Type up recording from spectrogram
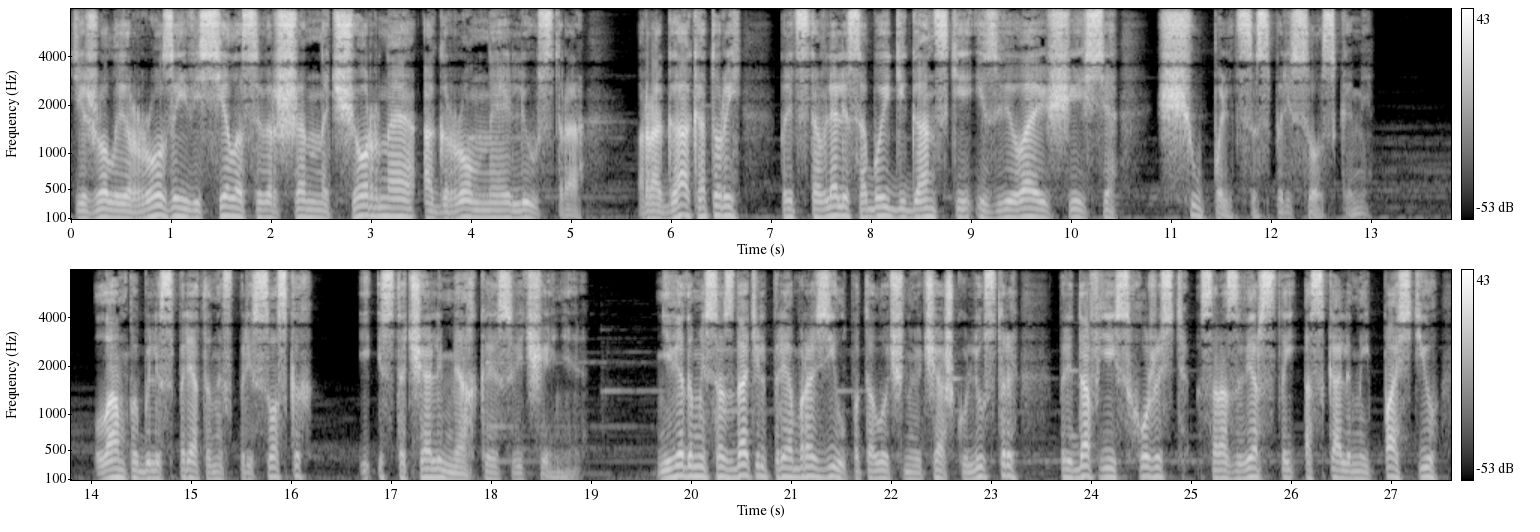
Тяжелой розой висела совершенно черная огромная люстра, рога которой представляли собой гигантские извивающиеся щупальца с присосками. Лампы были спрятаны в присосках и источали мягкое свечение. Неведомый создатель преобразил потолочную чашку люстры, придав ей схожесть с разверстой оскаленной пастью –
